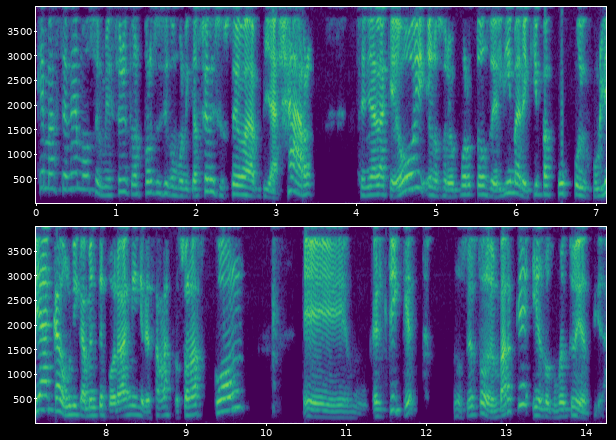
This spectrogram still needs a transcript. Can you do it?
¿qué más tenemos? El Ministerio de Transportes y Comunicaciones, si usted va a viajar, señala que hoy en los aeropuertos de Lima, Arequipa, Cusco y Juliaca únicamente podrán ingresar las personas con eh, el ticket, ¿no es cierto?, de embarque y el documento de identidad.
